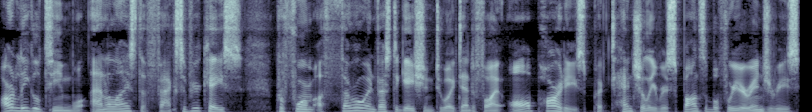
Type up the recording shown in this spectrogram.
Our legal team will analyze the facts of your case, perform a thorough investigation to identify all parties potentially responsible for your injuries,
